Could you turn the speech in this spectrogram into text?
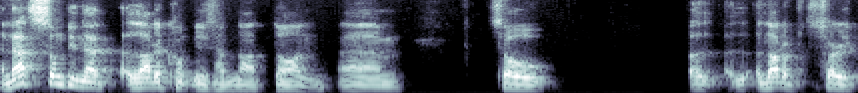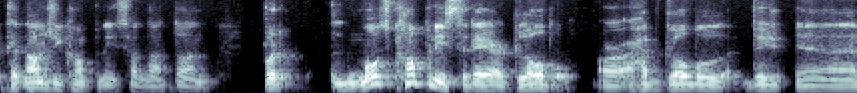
and that's something that a lot of companies have not done. Um, so, a, a, lot of sorry technology companies have not done, but most companies today are global or have global uh,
